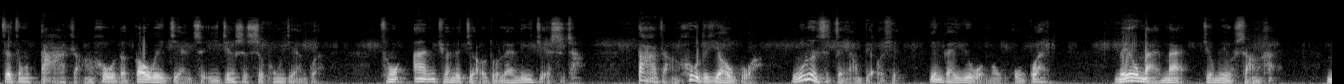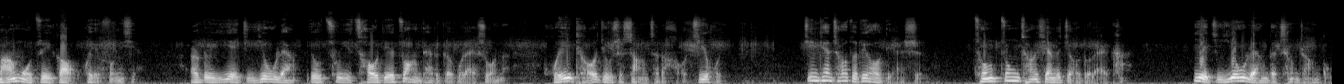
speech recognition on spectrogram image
这种大涨后的高位减持已经是时空监管。从安全的角度来理解市场，大涨后的妖股啊，无论是怎样表现，应该与我们无关。没有买卖就没有伤害，盲目追高会有风险。而对业绩优良又处于超跌状态的个股来说呢，回调就是上车的好机会。今天操作的要点是，从中长线的角度来看，业绩优良的成长股。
